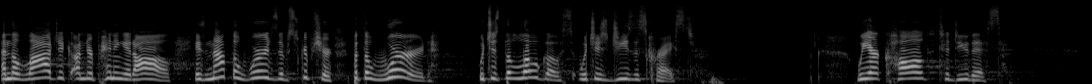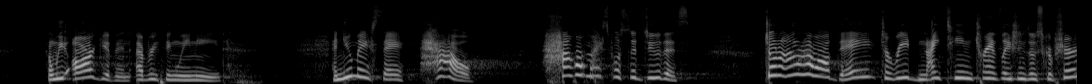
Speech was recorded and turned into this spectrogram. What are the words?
And the logic underpinning it all is not the words of Scripture, but the Word, which is the Logos, which is Jesus Christ. We are called to do this. And we are given everything we need. And you may say, How? How am I supposed to do this? Jonah, I don't have all day to read 19 translations of Scripture.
